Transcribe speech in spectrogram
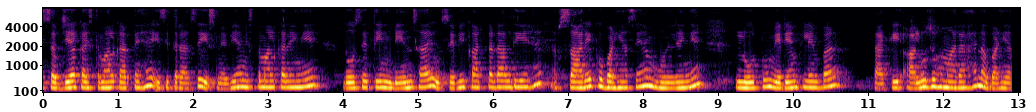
सब्ज़ियाँ का इस्तेमाल करते हैं, इसी तरह से इसमें भी हम इस्तेमाल करेंगे। दो से तीन बीन्स आए उसे भी काट कर डाल दिए हैं। अब सारे को बढ़िया से हम भून लेंगे लो टू मीडियम फ्लेम पर। ताकि आलू जो हमारा है ना बढ़िया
